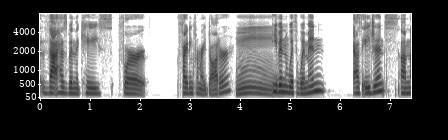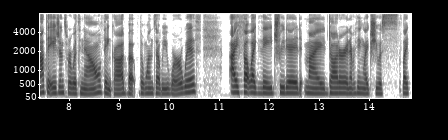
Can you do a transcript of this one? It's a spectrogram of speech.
that has been the case for fighting for my daughter, Mm. even with women as agents. Um, not the agents we're with now, thank God, but the ones that we were with. I felt like they treated my daughter and everything like she was like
